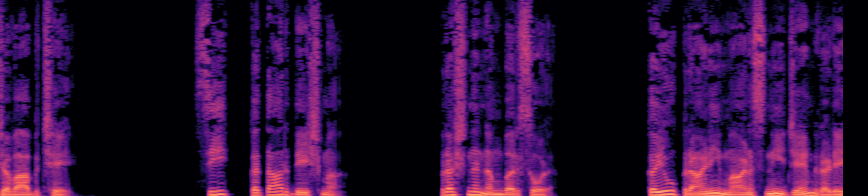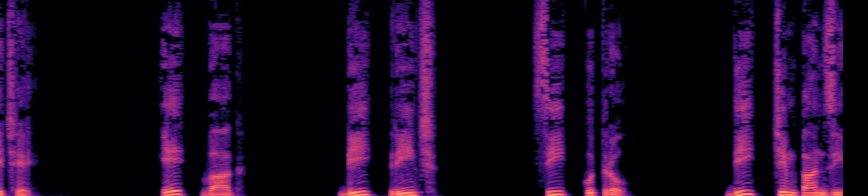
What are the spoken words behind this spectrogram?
જવાબ છે સી કતાર દેશમાં પ્રશ્ન નંબર સોળ કયું પ્રાણી માણસની જેમ રડે છે ए वाघ बी रींच सी कुत्रो दी चिंपांजी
